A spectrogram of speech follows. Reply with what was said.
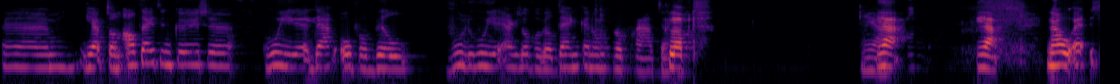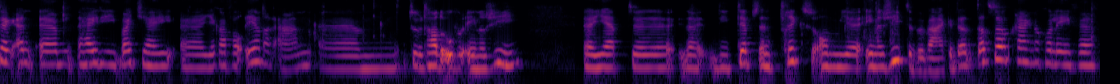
um, je hebt dan altijd een keuze hoe je daarover wil voelen, hoe je ergens over wil denken en over wil praten. Klopt. Ja. ja. ja. Nou, eh, zeg, en um, Heidi, wat jij, uh, je gaf al eerder aan, um, toen we het hadden over energie, uh, je hebt uh, die tips en tricks om je energie te bewaken. Dat, dat zou ik graag nog wel even,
